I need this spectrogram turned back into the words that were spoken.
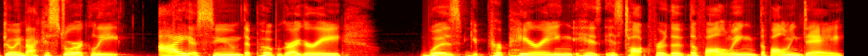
going back historically, I assume that Pope Gregory was preparing his his talk for the the following the following day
